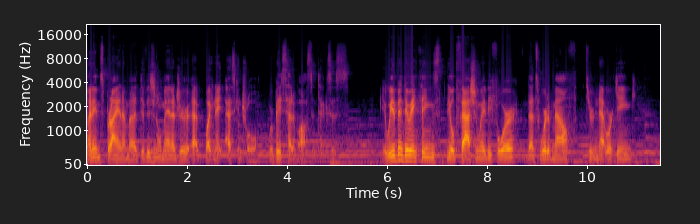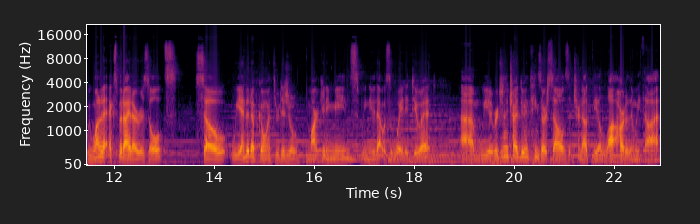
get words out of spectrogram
My name's Brian. I'm a divisional manager at White Knight Pest Control. We're based out of Austin, Texas. We had been doing things the old-fashioned way before. That's word of mouth through networking. We wanted to expedite our results, so we ended up going through digital marketing means. We knew that was the way to do it. Um, we originally tried doing things ourselves. It turned out to be a lot harder than we thought.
